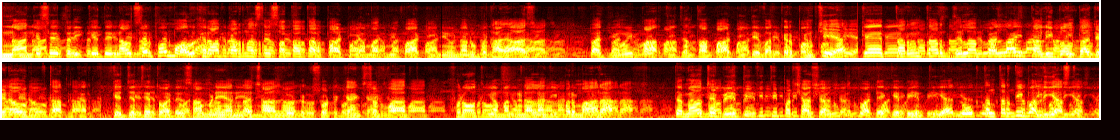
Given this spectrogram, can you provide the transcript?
ਨਾ ਕਿਸੇ ਤਰੀਕੇ ਦੇ ਨਾਲ ਸਿਰਫ ਉਹ ਮਾਹੌਲ ਖਰਾਬ ਕਰਨ ਵਾਸਤੇ ਸੱਤਾਧਰ ਪਾਰਟੀ ਆਮ ਆਦਮੀ ਪਾਰਟੀ ਨੇ ਉਹਨਾਂ ਨੂੰ ਬਿਠਾਇਆ ਸੀ। ਭਾਜਿਓ ਹੀ ਭਾਰਤੀ ਜਨਤਾ ਪਾਰਟੀ ਦੇ ਵਰਕਰ ਪਹੁੰਚੇ ਆ ਕਿ ਤਰਨਤਾਰਨ ਜ਼ਿਲ੍ਹਾ ਪਹਿਲਾਂ ਹੀ ਤਾਲੀਬਾਨ ਦਾ ਜਿਹੜਾ ਉਹ ਰੂਪ ਧਾਰਨ ਕਰ ਕਿ ਜਿੱਥੇ ਤੁਹਾਡੇ ਸਾਹਮਣੇ ਆ ਨਸ਼ਾ ਲੁੱਟ ਖਸੁੱਟ ਗੈਂਗਸਟਰਵਾਦ ਫਰੌਦੀਆਂ ਮੰਗਣ ਵਾਲਿਆਂ ਦੀ ਭਰਮਾਰ ਆ। ਤੇ ਮੈਂ ਉੱਥੇ ਬੇਨਤੀ ਕੀਤੀ ਪ੍ਰਸ਼ਾਸਨ ਨੂੰ ਕਿ ਤੁਹਾਡੇ ਅੱਗੇ ਬੇਨਤੀ ਆ ਲੋਕਤੰਤਰ ਦੀ ਬਹਾਲੀ ਵਾਸਤੇ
